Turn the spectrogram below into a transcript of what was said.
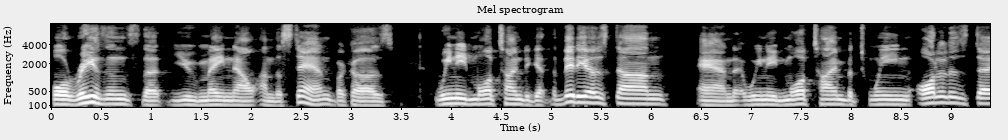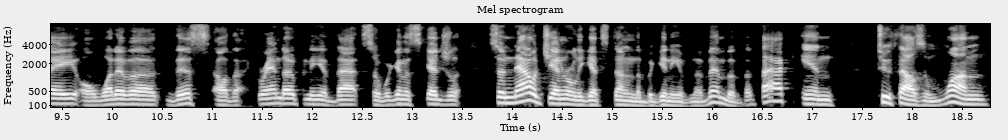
for reasons that you may now understand because we need more time to get the videos done and we need more time between auditors day or whatever this or the grand opening of that. So we're going to schedule it. So now it generally gets done in the beginning of november but back in 2001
